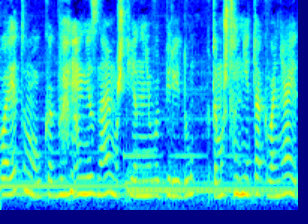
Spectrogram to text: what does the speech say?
поэтому, как бы, ну не знаю, может я на него перейду, потому что он не так воняет.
